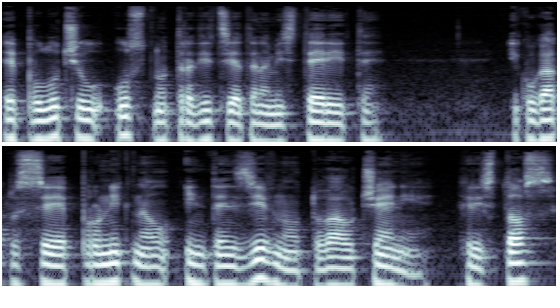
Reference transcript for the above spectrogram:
е получил устно традицията на мистериите и когато се е проникнал интензивно от това учение, Христос,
